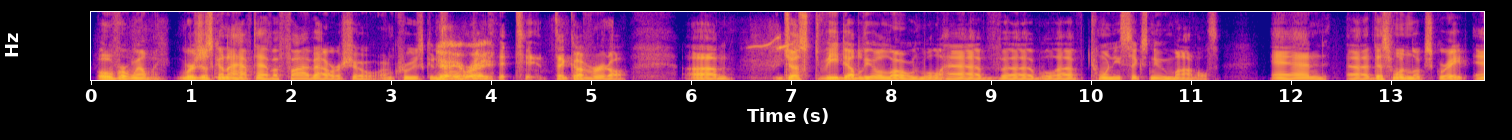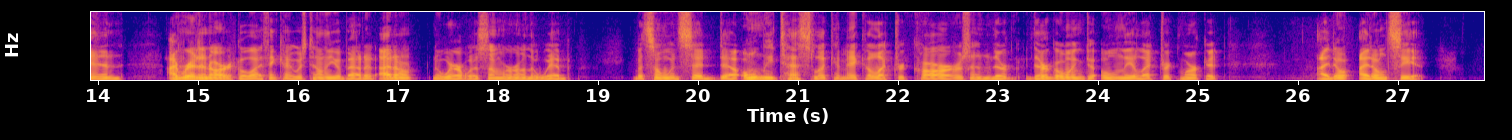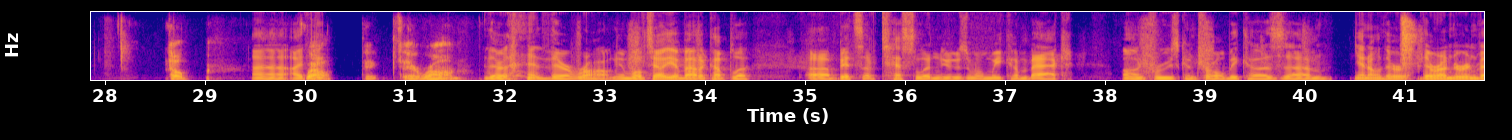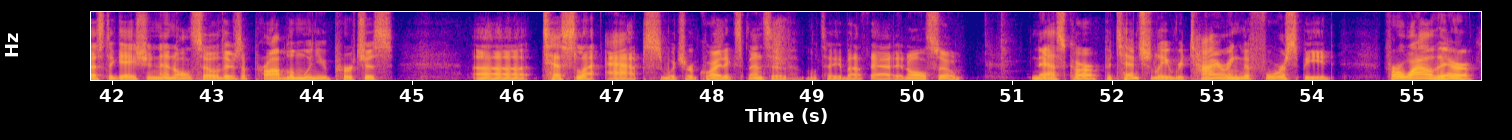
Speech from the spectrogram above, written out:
overwhelming. We're just going to have to have a five-hour show on cruise control. Yeah, you're right. to, to cover it all. Um, just VW alone will have uh, will have 26 new models, and uh, this one looks great. And I read an article. I think I was telling you about it. I don't know where it was. Somewhere on the web, but someone said uh, only Tesla can make electric cars, and they're they're going to own the electric market. I don't I don't see it. Nope. Uh, I think Well, they, they're wrong. they're they're wrong, and we'll tell you about a couple of uh, bits of Tesla news when we come back on cruise control because um, you know they're they're under investigation, and also there's a problem when you purchase uh, Tesla apps, which are quite expensive. We'll tell you about that, and also NASCAR potentially retiring the four speed. For a while there,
